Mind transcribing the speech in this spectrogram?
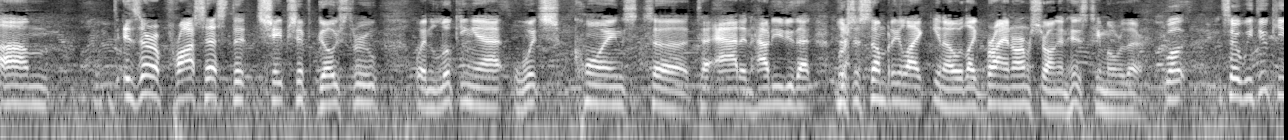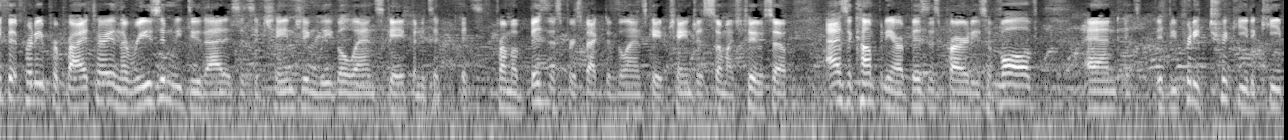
Um, is there a process that Shapeshift goes through when looking at which coins to, to add, and how do you do that versus somebody like you know like Brian Armstrong and his team over there? Well, so we do keep it pretty proprietary, and the reason we do that is it's a changing legal landscape, and it's a, it's from a business perspective, the landscape changes so much too. So, as a company, our business priorities evolve, and it's, it'd be pretty tricky to keep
